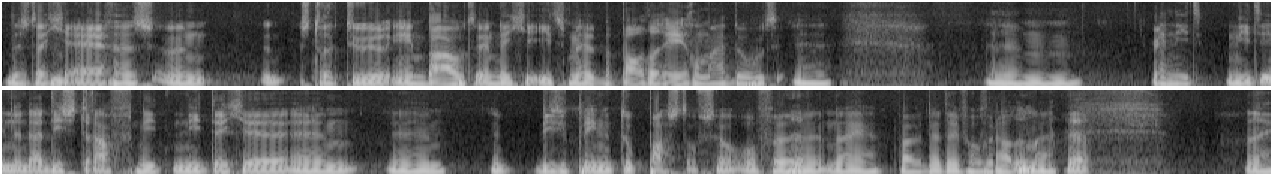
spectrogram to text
Dus dat je ergens een, een structuur inbouwt en dat je iets met bepaalde regelmaat doet. eh, ehm, en niet, niet inderdaad die straf. Niet, niet dat je ehm, ehm, discipline toepast of zo. Of eh, Ja. nou ja, waar we het net even over hadden. Maar Ja. nee,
